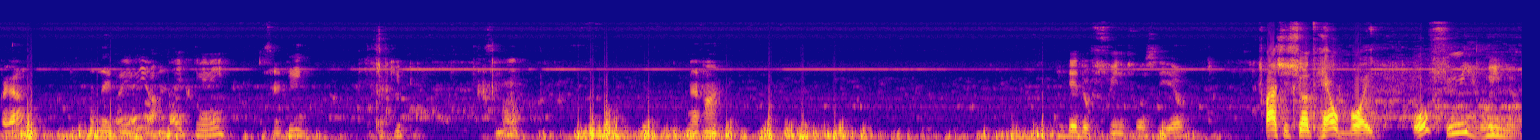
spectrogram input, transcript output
Pegaram? Cadê? Olha aí, ó. Aí, pequenininho. Isso aqui? Isso aqui. Assim, ó. Levanta. Dedo fino, se fosse eu. Assisti ontem Hellboy. Ô filme ruim, meu.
